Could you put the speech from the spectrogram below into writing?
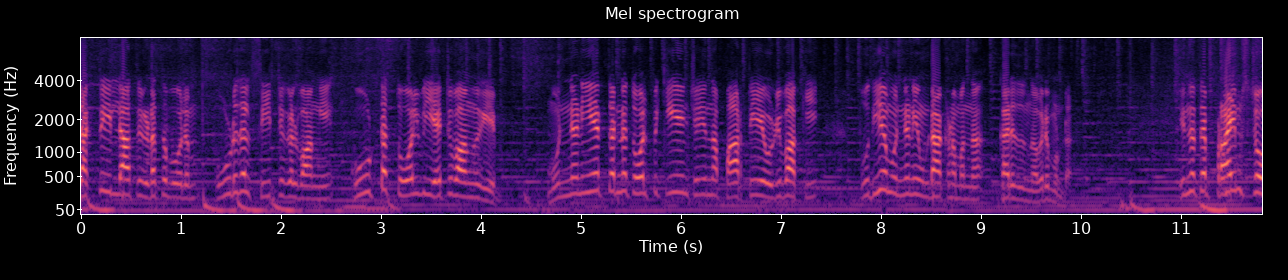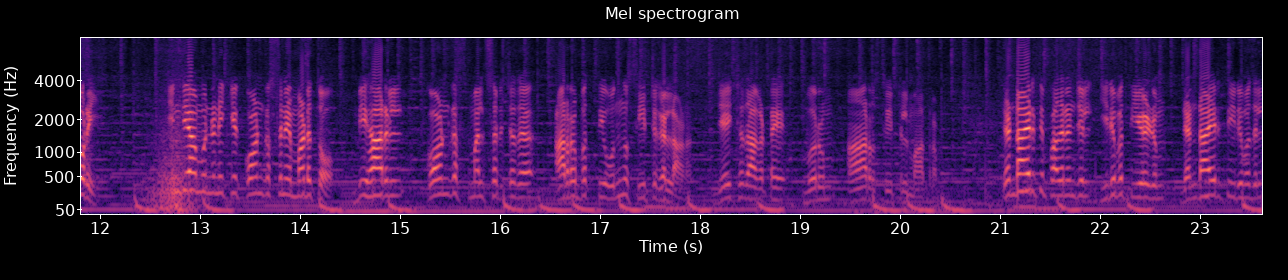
ശക്തിയില്ലാത്ത ഇടത്ത് പോലും കൂടുതൽ സീറ്റുകൾ വാങ്ങി കൂട്ടത്തോൽവി ഏറ്റുവാങ്ങുകയും മുന്നണിയെ തന്നെ തോൽപ്പിക്കുകയും ചെയ്യുന്ന പാർട്ടിയെ ഒഴിവാക്കി പുതിയ മുന്നണി ഉണ്ടാക്കണമെന്ന് കരുതുന്നവരുമുണ്ട്. ഇന്നത്തെ പ്രൈം സ്റ്റോറി ഇന്ത്യ മുന്നണിക്ക് കോൺഗ്രസിനെ മടുത്തോ? ബീഹാറിൽ കോൺഗ്രസ് മത്സരിച്ചത് അറുപത്തി ഒന്ന് സീറ്റുകളിലാണ്. ജയിച്ചതാകട്ടെ വെറും ആറ് സീറ്റിൽ മാത്രം. രണ്ടായിരത്തി പതിനഞ്ചിൽ ഇരുപത്തിയേഴും രണ്ടായിരത്തി ഇരുപതിൽ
